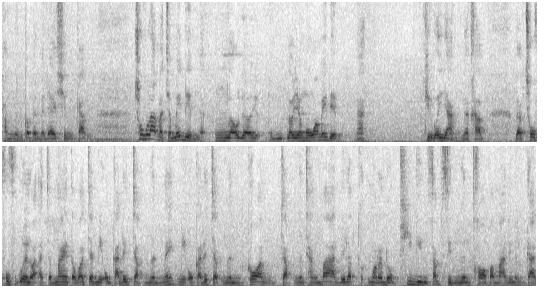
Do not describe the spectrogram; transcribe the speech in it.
ทำเงินก็เป็นไปได้เช่นกันโชคลาภอาจจะไม่เด่นเนี่ยเราเราผมเรายังมองว่าไม่เด่นนะ คิดว่ายังนะครับ แบบโชคฟุกๆเลยเราอาจจะไม่แต่ว่าจะมีโอกาสได้จับเงินไหมมีโอกาสได้จับเงินก้อน จับเงินทางบ้าน ได้รับมรดกที่ดินทรัพย์สินเงินทองประมาณนี้เหมือนกัน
